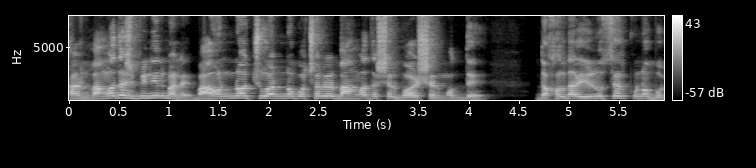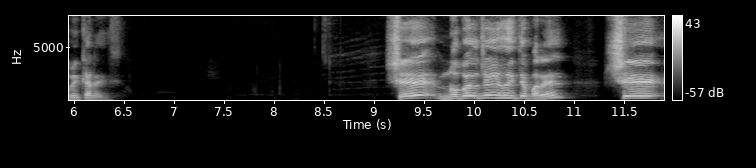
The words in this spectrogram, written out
কারণ বাংলাদেশ বিনির্মাণে বাউন্ন, চুয়ান্ন বছরের বাংলাদেশের বয়সের মধ্যে দখলদার ইউনুসের কোনো ভূমিকা নেই। সে নোবেলজয়ী হইতে পারে, সে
